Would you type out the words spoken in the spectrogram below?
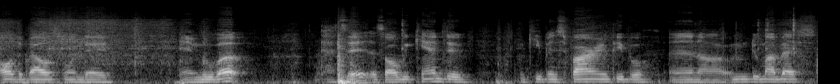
all the bouts one day, and move up. That's it. That's all we can do. And keep inspiring people. And uh, I'm going to do my best.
